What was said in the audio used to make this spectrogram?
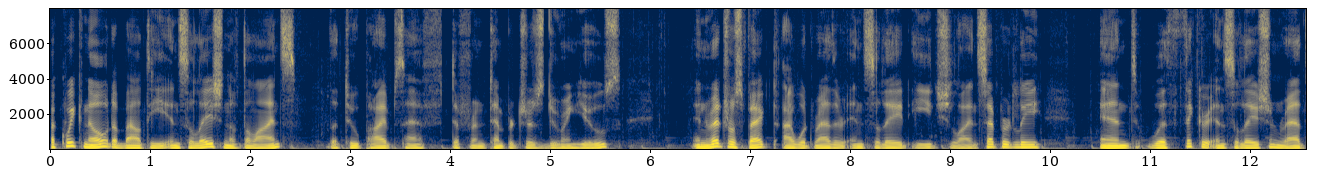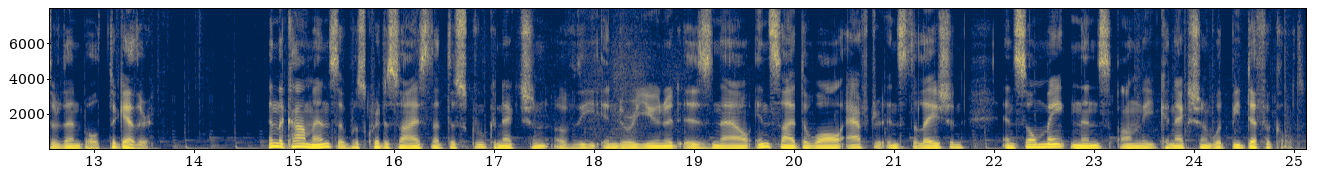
A quick note about the insulation of the lines. The two pipes have different temperatures during use. In retrospect, I would rather insulate each line separately and with thicker insulation rather than both together. In the comments, it was criticized that the screw connection of the indoor unit is now inside the wall after installation and so maintenance on the connection would be difficult.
